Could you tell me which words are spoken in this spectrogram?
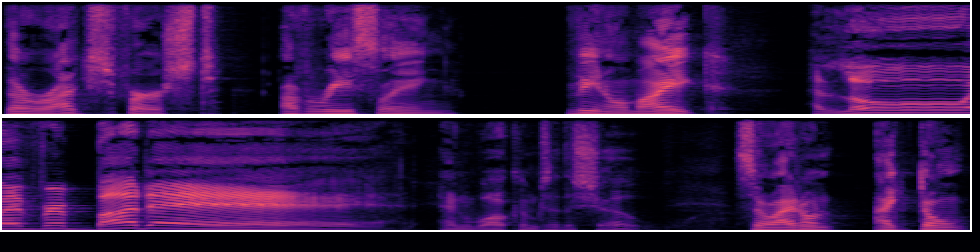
the Reichsfürst of Riesling, Vino Mike. Hello, everybody, and welcome to the show. So I don't I don't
